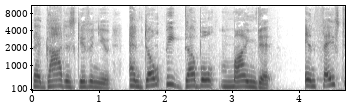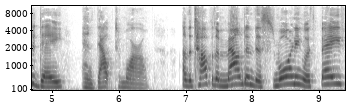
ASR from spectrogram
that God has given you and don't be double minded in faith today and doubt tomorrow. On the top of the mountain this morning with faith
